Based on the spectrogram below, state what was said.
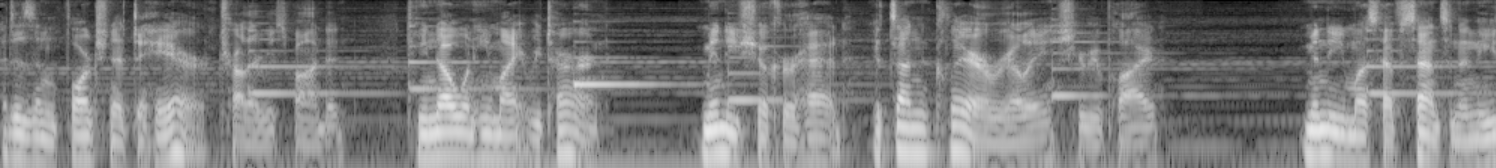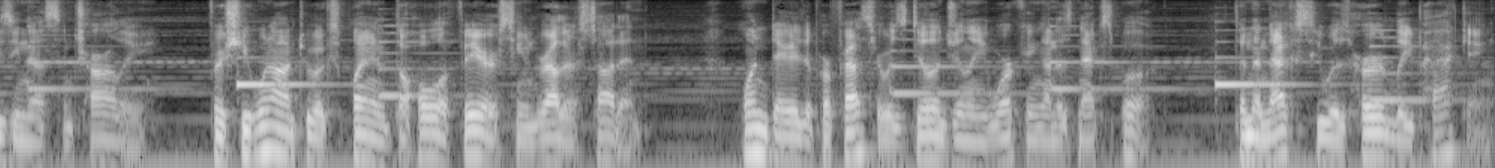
That is unfortunate to hear, Charlie responded. Do you know when he might return? Mindy shook her head. It's unclear, really, she replied. Mindy must have sensed an uneasiness in Charlie, for she went on to explain that the whole affair seemed rather sudden. One day the professor was diligently working on his next book, then the next he was hurriedly packing.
